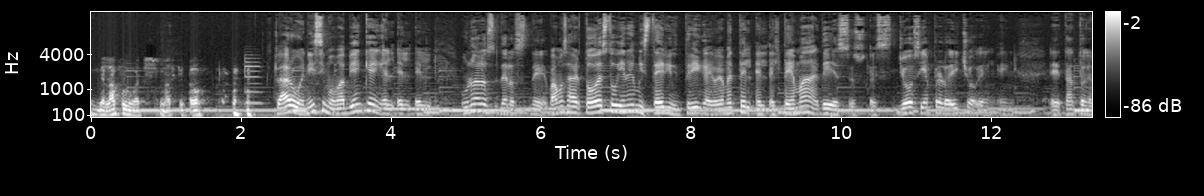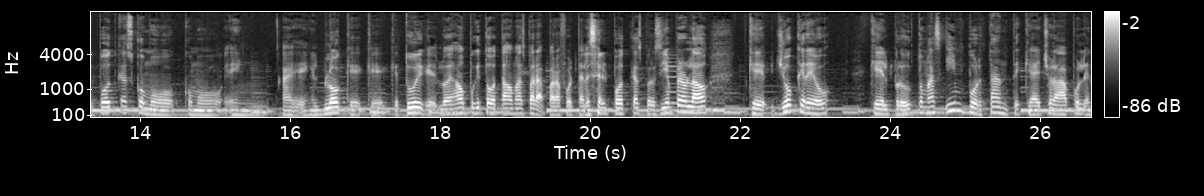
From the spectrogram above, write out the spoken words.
del, Apple Watch más que todo. claro, buenísimo. Más bien que el, el, el, uno de los, de los de, vamos a ver, todo esto viene de misterio, intriga, y obviamente el, el tema de es, es, yo siempre lo he dicho en, en eh, tanto en el podcast como, como en, en el blog que, que, que, tuve, que lo he dejado un poquito botado más para, para fortalecer el podcast, pero siempre he hablado que yo creo que el producto más importante que ha hecho la Apple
